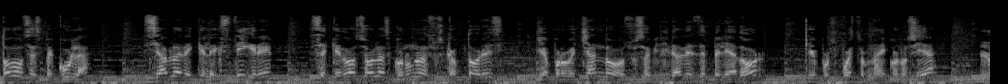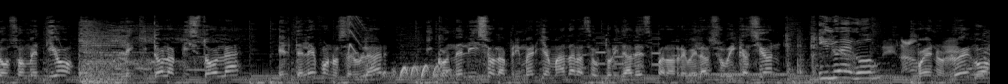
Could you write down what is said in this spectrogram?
Todo se especula. Se habla de que el ex tigre se quedó a solas con uno de sus captores y aprovechando sus habilidades de peleador, que por supuesto nadie conocía, lo sometió, le quitó la pistola, el teléfono celular y con él hizo la primera llamada a las autoridades para revelar su ubicación. Y luego, Bueno, luego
